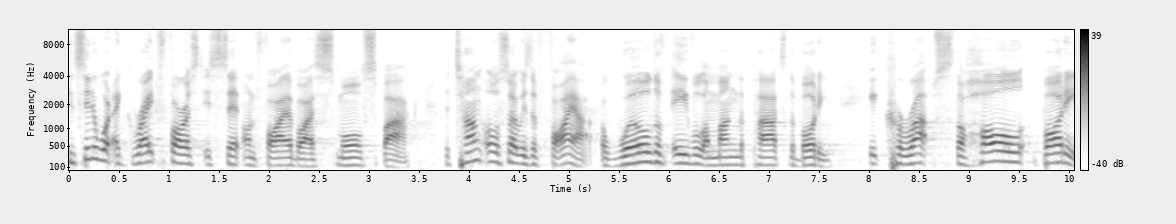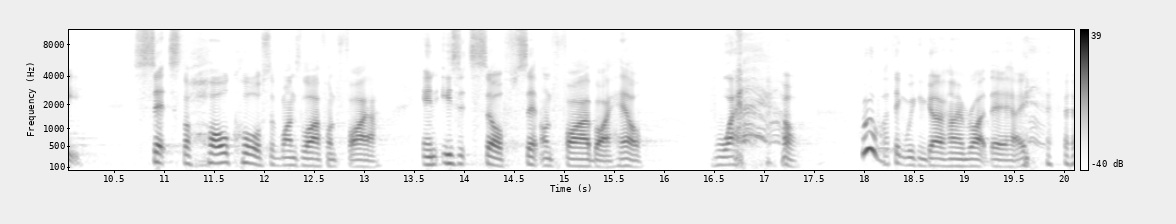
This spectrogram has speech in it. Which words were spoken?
consider what a great forest is set on fire by a small spark. The tongue also is a fire, a world of evil among the parts of the body. It corrupts the whole body, sets the whole course of one's life on fire, and is itself set on fire by hell. Wow. Whew, I think we can go home right there, hey?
